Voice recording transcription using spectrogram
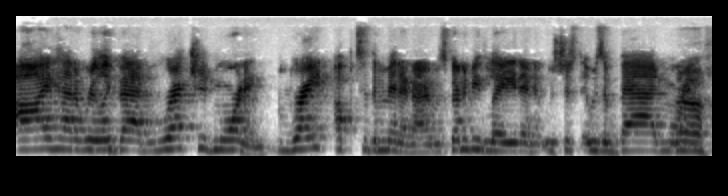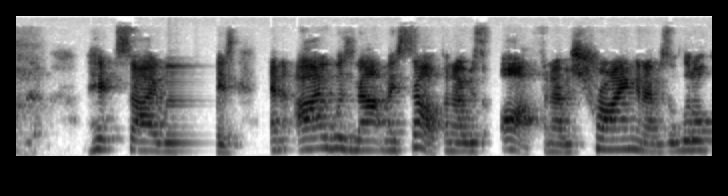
I had a really bad, wretched morning right up to the minute. I was going to be late, and it was just, it was a bad morning. Ugh hit sideways and I was not myself and I was off and I was trying and I was a little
